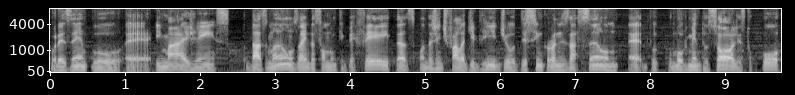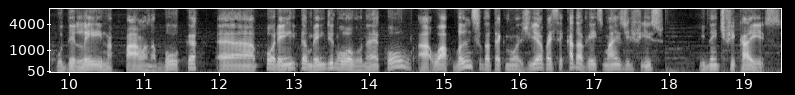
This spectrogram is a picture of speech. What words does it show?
por exemplo, é, imagens das mãos ainda são muito imperfeitas, quando a gente fala de vídeo, de sincronização é, do, do movimento dos olhos, do corpo, delay na fala, na boca, Uh, porém, também, de novo, né, com a, o avanço da tecnologia, vai ser cada vez mais difícil identificar isso.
